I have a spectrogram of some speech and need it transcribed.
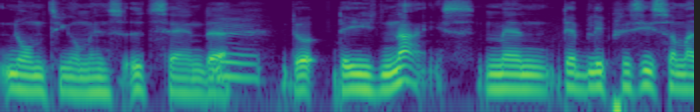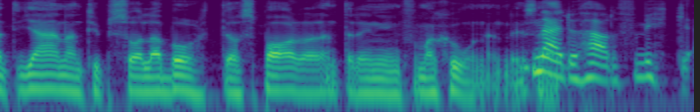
någonting om ens utseende, Mm. då, det är ju nice. Men det blir precis som att hjärnan typ sållar bort det och sparar inte den informationen. Nej, du hör det för mycket.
